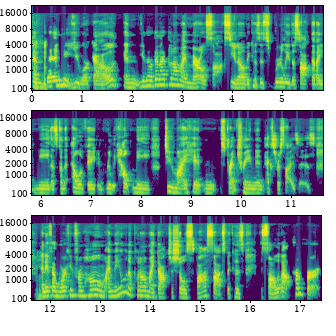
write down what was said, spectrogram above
and then you work out and you know then i put on my merrell socks you know because it's really the sock that i need that's going to elevate and really help me do my HIIT and strength training exercises mm-hmm. and if i'm working from home i may want to put on my dr scholl's spa socks because it's all about comfort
